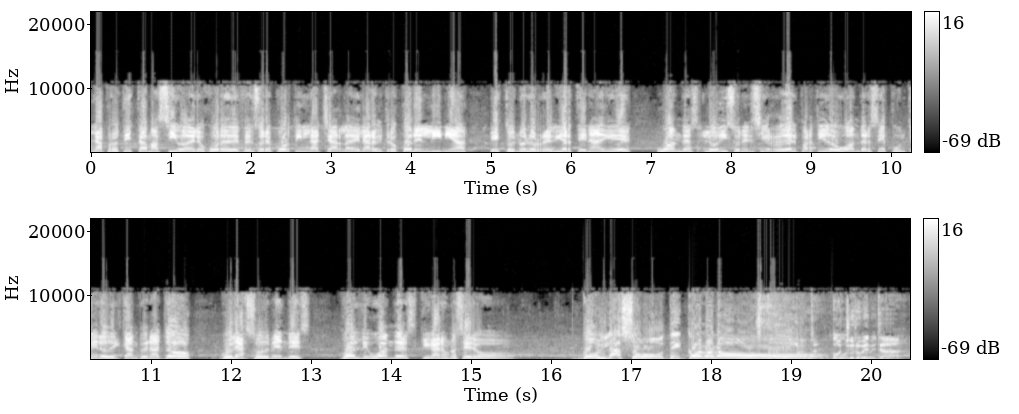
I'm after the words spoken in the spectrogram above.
La protesta masiva de los jugadores de Defensor Sporting. La charla del árbitro con en línea. Esto no lo revierte nadie. Wanders lo hizo en el cierre del partido. Wanders es puntero del campeonato. Golazo de Méndez. Gol de Wanders que gana 1-0. Golazo de Cololó. Sport 890.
